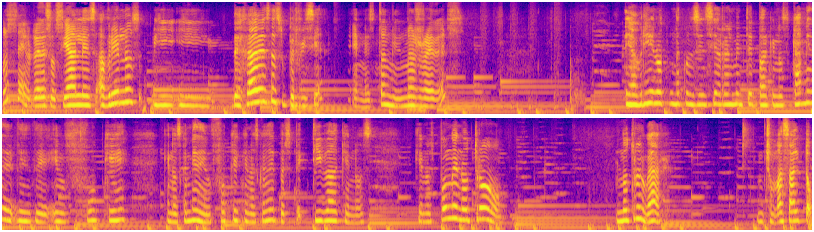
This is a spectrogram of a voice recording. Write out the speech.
no sé, redes sociales, abrirlos y dejar esa superficie en estas mismas redes y abrir una conciencia realmente para que nos cambie de, enfoque, que nos cambie de enfoque, que nos cambie de perspectiva, que nos, que nos ponga en otro, en otro lugar, mucho más alto,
